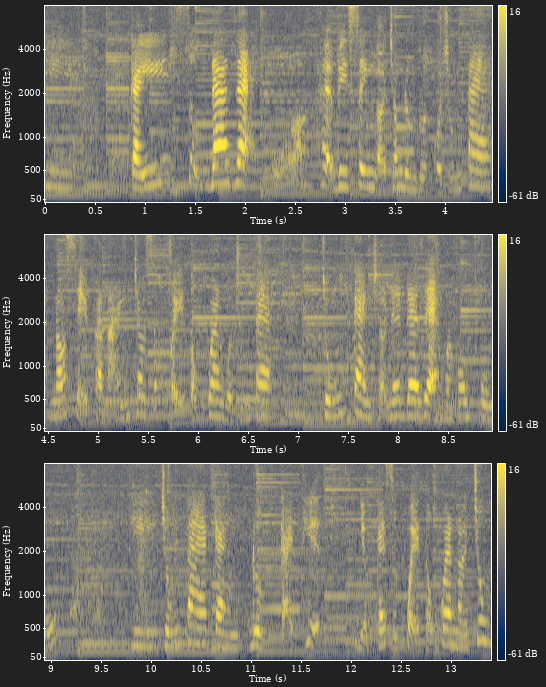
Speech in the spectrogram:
Thì cái sự đa dạng của hệ vi sinh ở trong đường ruột của chúng ta, nó sẽ phản ánh cho sức khỏe tổng quan của chúng ta. Chúng càng trở nên đa dạng và phong phú, thì chúng ta càng được cải thiện những cái sức khỏe tổng quan nói chung.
